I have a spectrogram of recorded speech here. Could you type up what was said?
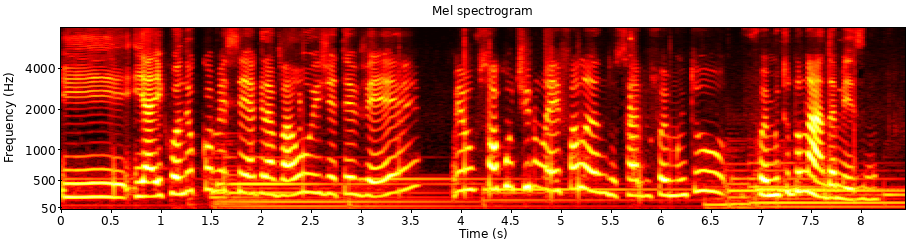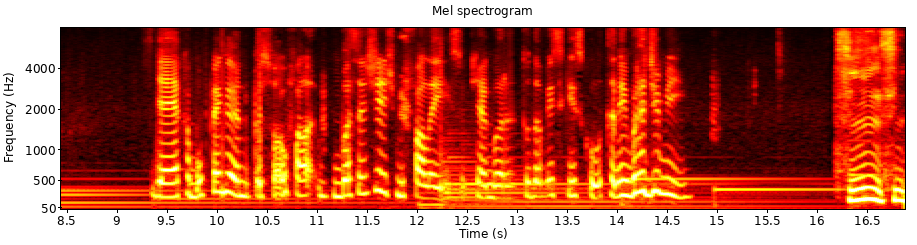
E, e aí quando eu comecei a gravar o IGTV, eu só continuei falando, sabe? Foi muito, foi muito do nada mesmo. E aí acabou pegando. O pessoal fala, bastante gente me fala isso, que agora toda vez que escuta lembra de mim. Sim, sim.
